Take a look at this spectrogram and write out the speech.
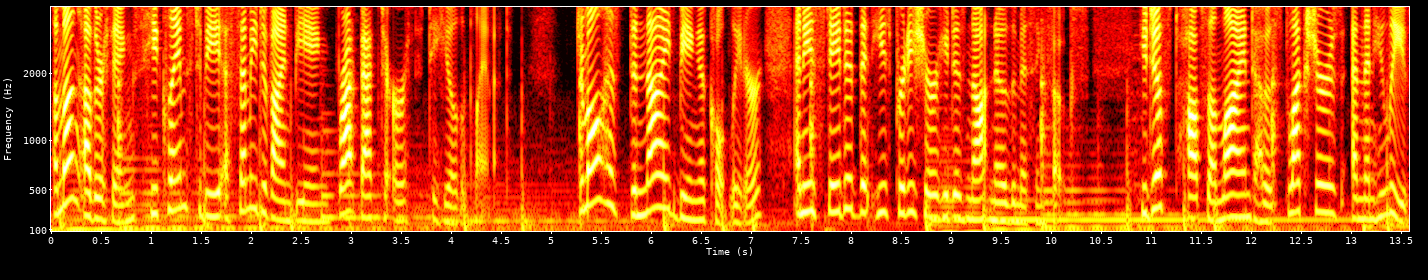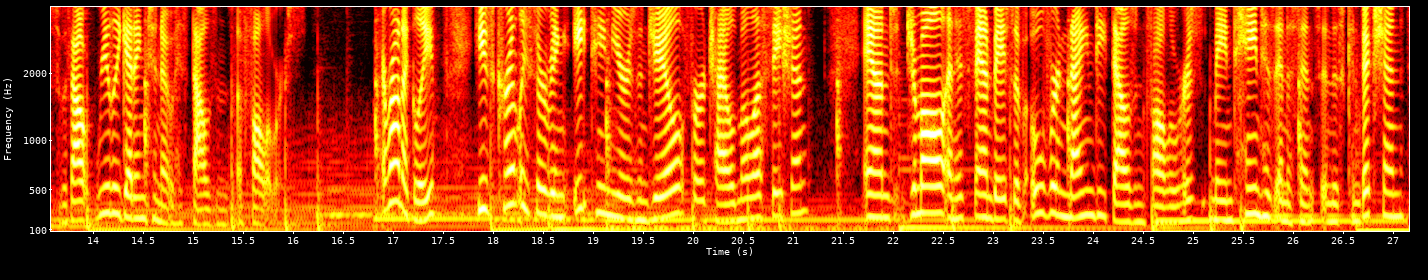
Among other things, he claims to be a semi divine being brought back to Earth to heal the planet. Jamal has denied being a cult leader, and he's stated that he's pretty sure he does not know the missing folks. He just hops online to host lectures and then he leaves without really getting to know his thousands of followers. Ironically, he's currently serving 18 years in jail for child molestation, and Jamal and his fan base of over 90,000 followers maintain his innocence in this conviction,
